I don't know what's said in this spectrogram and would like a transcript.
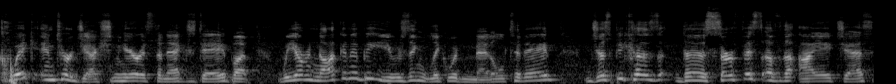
Quick interjection here, it's the next day, but we are not going to be using liquid metal today just because the surface of the IHS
